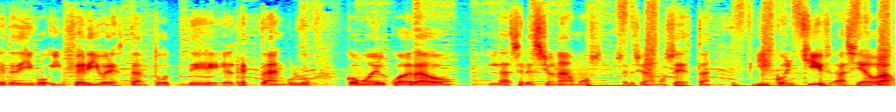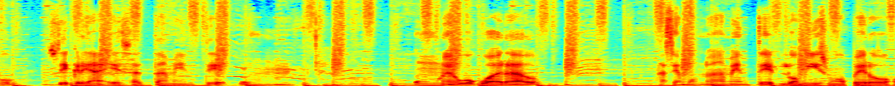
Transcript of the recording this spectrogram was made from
que te digo, inferiores tanto del rectángulo como del cuadrado, las seleccionamos, seleccionamos esta y con Shift hacia abajo se crea exactamente un, un nuevo cuadrado. Hacemos nuevamente lo mismo pero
